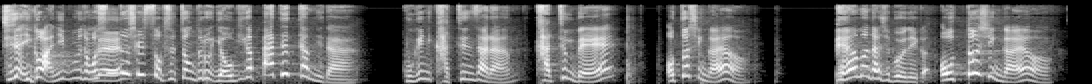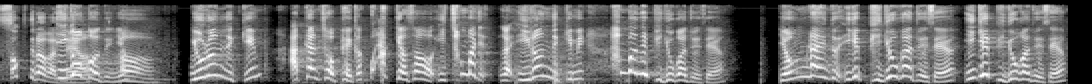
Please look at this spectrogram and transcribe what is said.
진짜 이거 안 입으면 정말 네. 숨도 쉴 수 없을 정도로 여기가 빠듯합니다. 고객님 같은 사람, 같은 배 어떠신가요? 배 한번 다시 보여드릴까요? 어떠신가요? 쏙 들어갔네요. 이거거든요. 어. 요런 느낌? 아까 저 배가 꽉 껴서 이 청바지, 그러니까 이런 느낌이 한 번에 비교가 되세요? 옆 라인도 이게 비교가 되세요? 이게 비교가 되세요?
